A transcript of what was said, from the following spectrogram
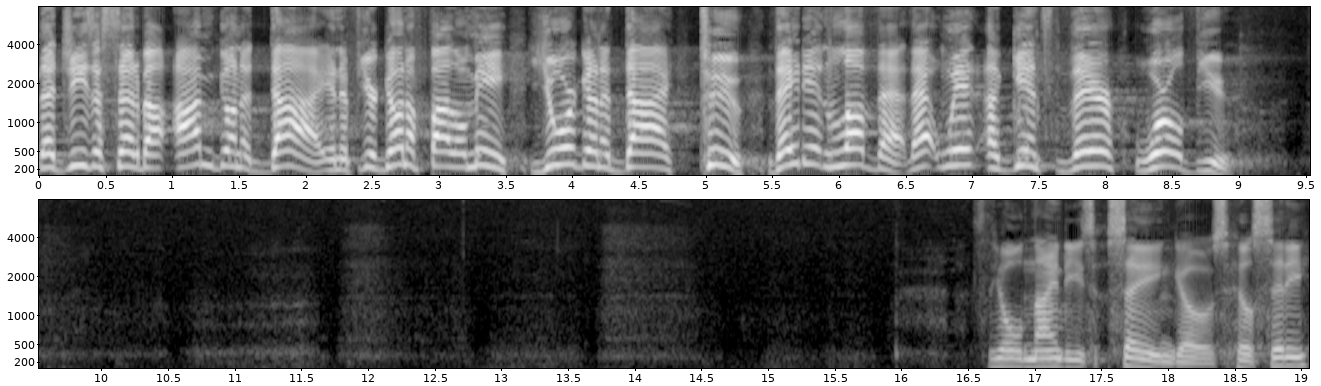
that Jesus said about, I'm going to die, and if you're going to follow me, you're going to die too. They didn't love that. That went against their worldview. As the old 90s saying goes, Hill City,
